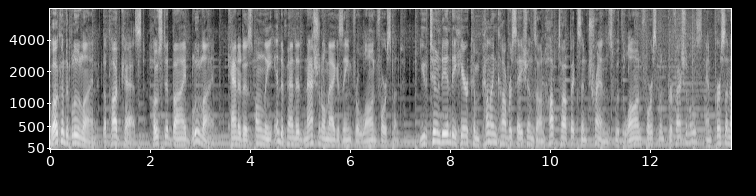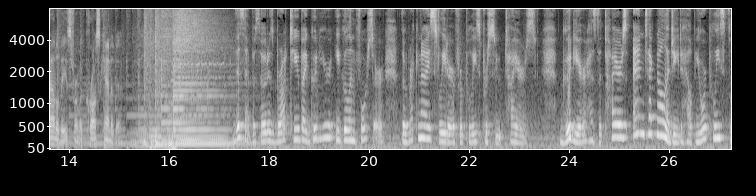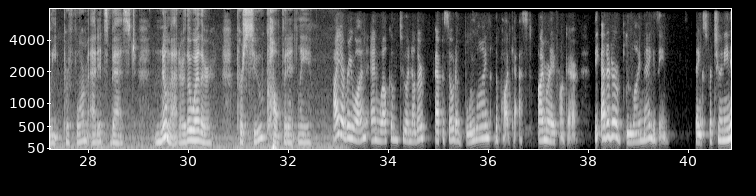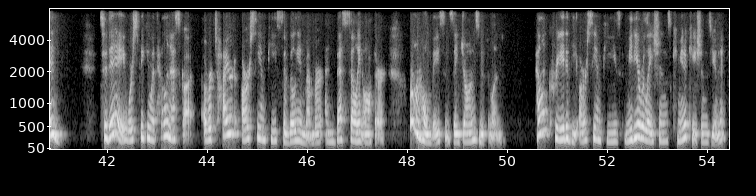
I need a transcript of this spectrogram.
Welcome to Blue Line, the podcast hosted by Blue Line, Canada's only independent national magazine for law enforcement. You've tuned in to hear compelling conversations on hot topics and trends with law enforcement professionals and personalities from across Canada. This episode is brought to you by Goodyear Eagle Enforcer, the recognized leader for police pursuit tires. Goodyear has the tires and technology to help your police fleet perform at its best, no matter the weather. Pursue confidently. Hi, everyone, and welcome to another episode of Blue Line, the podcast. I'm Renee Francoeur, the editor of Blue Line Magazine. Thanks for tuning in. Today, we're speaking with Helen Escott, a retired RCMP civilian member and best-selling author from her home base in St. John's, Newfoundland. Helen created the RCMP's Media Relations Communications Unit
